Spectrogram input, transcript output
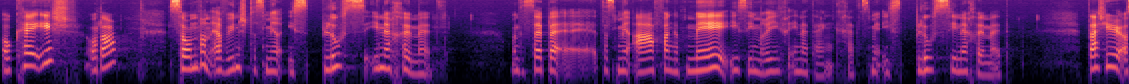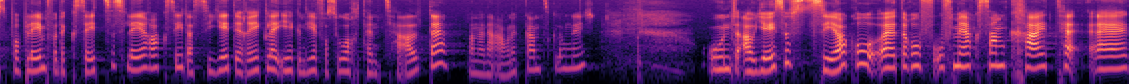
okay ist, oder? Sondern er wünscht, dass wir ins Plus hineinkommen. Und dass, eben, äh, dass wir anfangen, mehr in seinem Reich hineindenken, dass wir ins Plus hineinkommen. Das war das Problem der Gesetzeslehrer, dass sie jede Regel irgendwie versucht haben zu halten, was ihnen auch nicht ganz gelungen ist. Und auch Jesus sehr äh, darauf Aufmerksamkeit äh,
